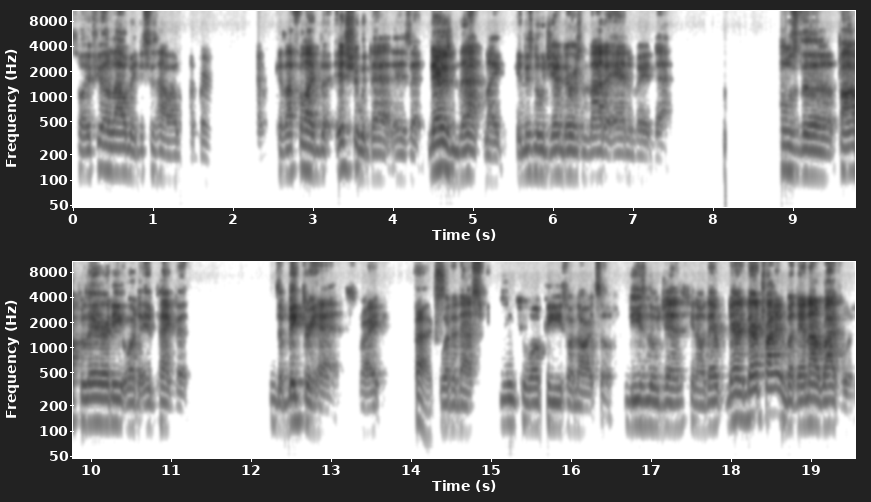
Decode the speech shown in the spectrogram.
So if you allow me, this is how I want to break because I feel like the issue with that is that there's not like in this new gen there is not an anime that shows the popularity or the impact that the big three has, right? Facts. Whether that's to One Piece or Naruto, these new gens, you know, they're they're they're trying, but they're not rivaling.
